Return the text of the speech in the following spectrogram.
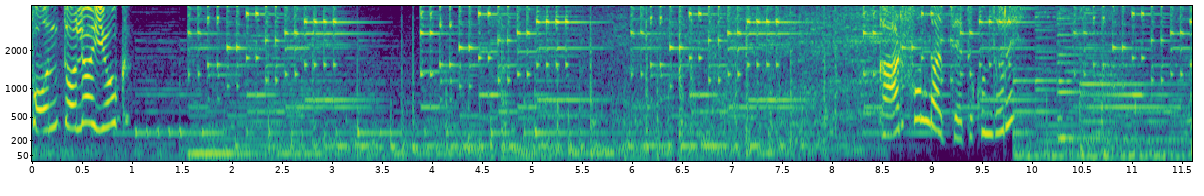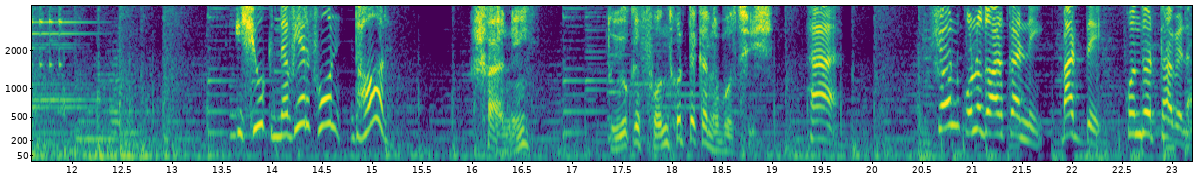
ফোন তোলো ইউক। কার ফোন বাজছে এতক্ষণ ধরে? ইউক নভিয়ার ফোন ধর। শায়নি তুই ওকে ফোন ধরতে কেন বলছিস? হ্যাঁ। শোন কোনো দরকার নেই। বাদ দে ফোন ধরতে হবে না।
